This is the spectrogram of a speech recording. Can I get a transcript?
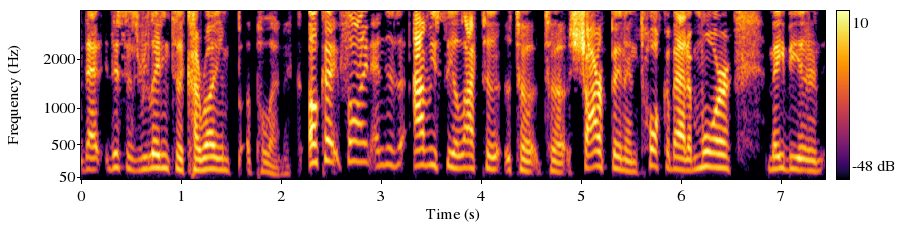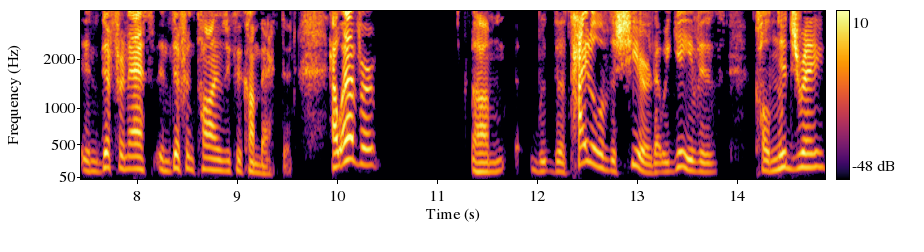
that this is relating to the Karayim polemic. Okay, fine. And there's obviously a lot to, to, to sharpen and talk about it more. Maybe in, in different as, in different times we could come back to it. However, um, the title of the shir that we gave is Kol Nidre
